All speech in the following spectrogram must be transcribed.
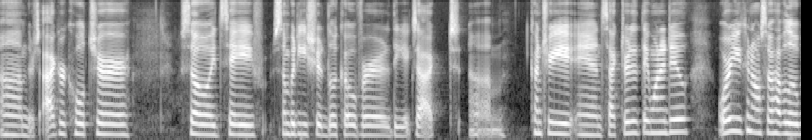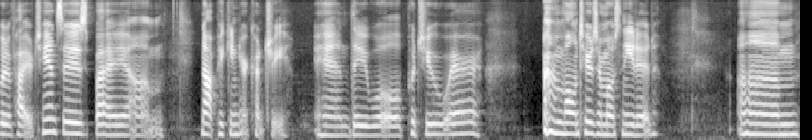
Um, there's agriculture. So I'd say somebody should look over the exact um, country and sector that they want to do. Or you can also have a little bit of higher chances by um, not picking your country, and they will put you where volunteers are most needed. Um,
